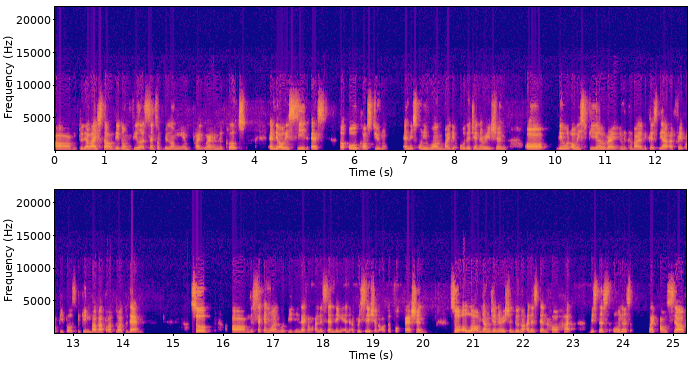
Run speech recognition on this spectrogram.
um, to their lifestyle. They don't feel a sense of belonging and pride wearing the clothes. And they always see it as an old costume and it's only worn by the older generation, or they would always fear wearing the kebaya because they are afraid of people speaking Baba Patois to them. So um, the second one would be the lack of understanding and appreciation of the folk fashion. So a lot of young generation do not understand how hard business owners like ourselves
